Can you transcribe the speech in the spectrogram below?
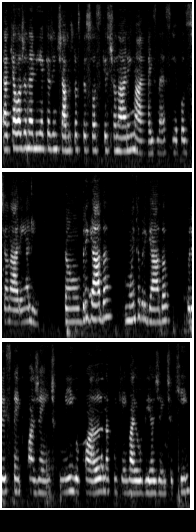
É aquela janelinha que a gente abre para as pessoas se questionarem mais, né? Se reposicionarem ali. Então, obrigada, muito obrigada por esse tempo com a gente, comigo, com a Ana, com quem vai ouvir a gente aqui.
